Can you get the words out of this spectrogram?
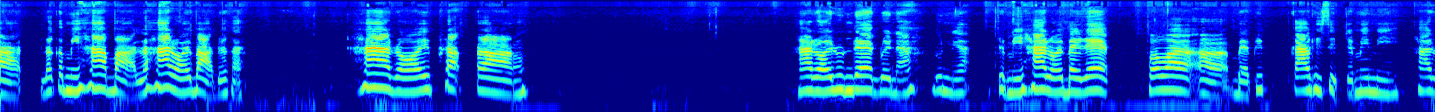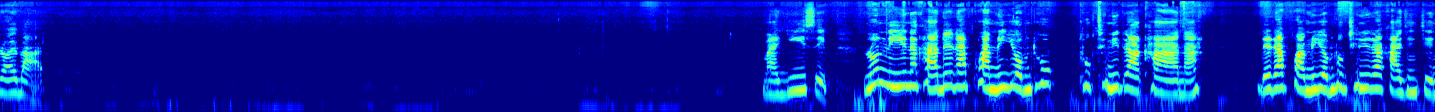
บาท แล้วก็มีห้าบาทและห้าร้อยบาทด้วยค่ะห้าร้อยพระปรางห้าร้อยรุ่นแรกด้วยนะ รุ่นเนี้ยจะมีห้าร้อยใบแรก เพราะว่าเอ่อแบบที่เก้าที่สิบจะไม่มีห้าร้อยบาท มายี่สิบ รุ่นนี้นะคะได้รับความนิยมทุกทุกชนิดราคานะ ได้รับความนิยมทุกชนิดราคาจริง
